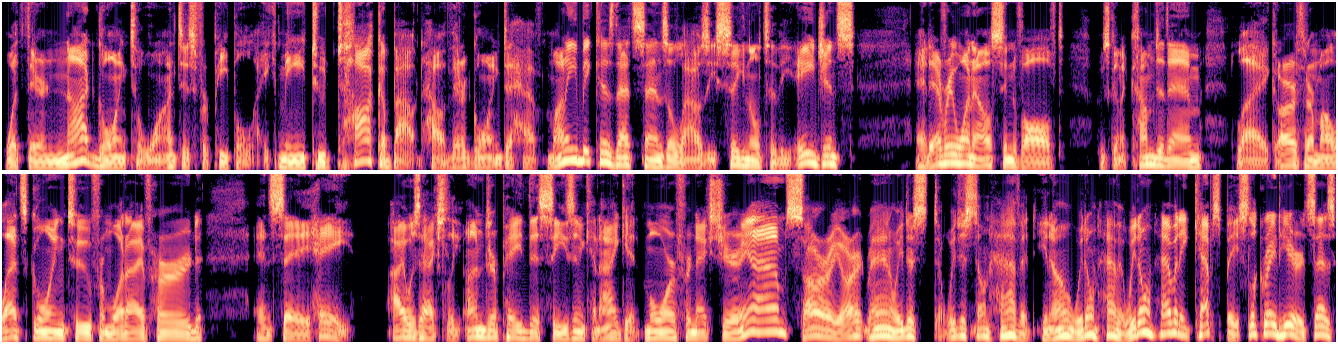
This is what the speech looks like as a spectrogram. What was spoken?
What they're not going to want is for people like me to talk about how they're going to have money because that sends a lousy signal to the agents and everyone else involved who's going to come to them like Arthur Maulet's going to, from what I've heard, and say, Hey, I was actually underpaid this season. Can I get more for next year? Yeah, I'm sorry, Art, man. We just, we just don't have it. You know, we don't have it. We don't have any cap space. Look right here. It says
